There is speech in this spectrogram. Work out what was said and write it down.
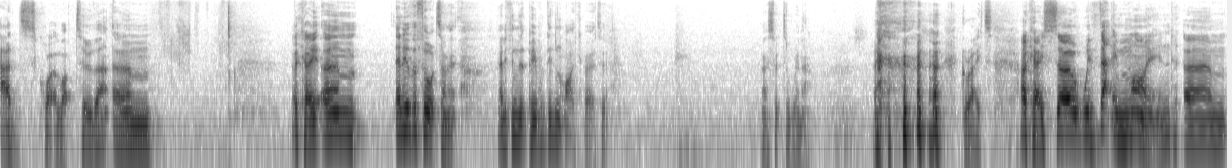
adds quite a lot to that. Um, okay. Um, any other thoughts on it? Anything that people didn't like about it? No, so it's a winner. Great. Okay, so with that in mind, um,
